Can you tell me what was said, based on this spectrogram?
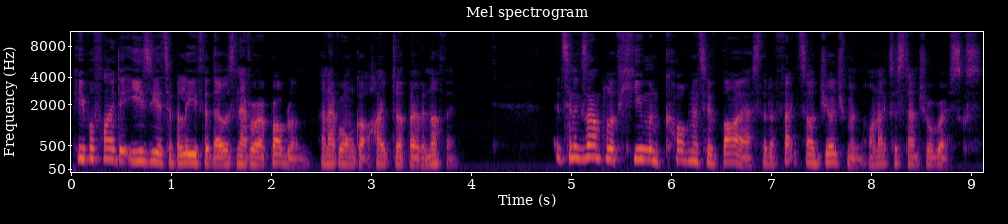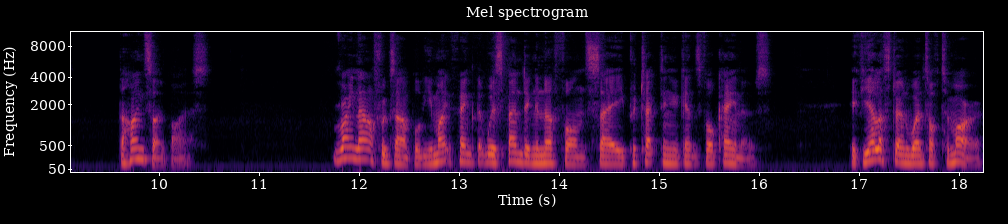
People find it easier to believe that there was never a problem and everyone got hyped up over nothing. It's an example of human cognitive bias that affects our judgment on existential risks. The hindsight bias. Right now, for example, you might think that we're spending enough on, say, protecting against volcanoes. If Yellowstone went off tomorrow,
